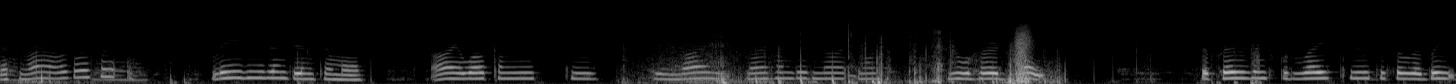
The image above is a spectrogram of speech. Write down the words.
That's not a regular plane? Ladies and gentlemen, I welcome you to the 9, 991. You heard right. The president would like you to celebrate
